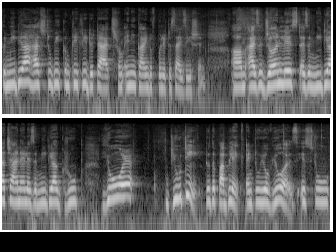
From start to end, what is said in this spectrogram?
the media has to be completely detached from any kind of politicization. Um, as a journalist, as a media channel, as a media group, your duty to the public and to your viewers is to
